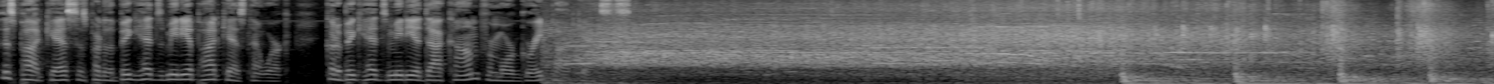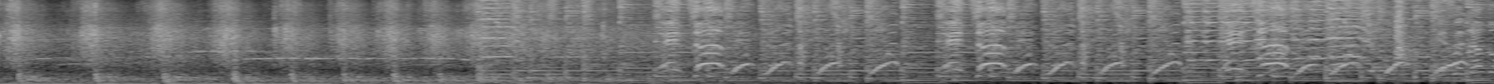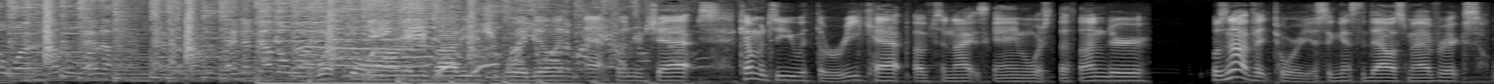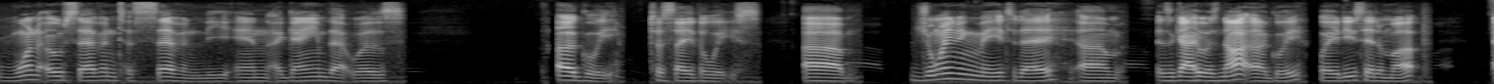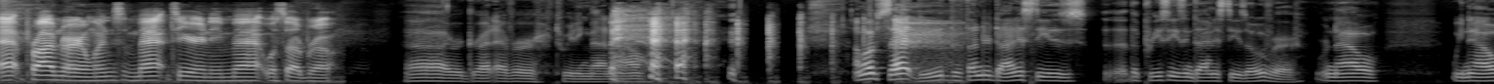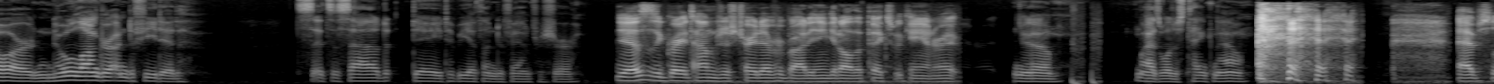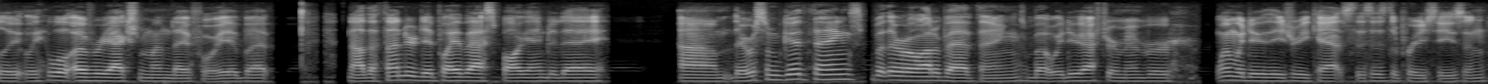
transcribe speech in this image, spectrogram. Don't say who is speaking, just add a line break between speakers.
This podcast is part of the Big Heads Media Podcast Network. Go to bigheadsmedia.com for more great podcasts.
Hands up! Hands up! Hands up!
What's going on, everybody? It's your boy Dylan at Thunder Chats, coming to you with the recap of tonight's game, in which the Thunder was not victorious against the Dallas Mavericks, 107 to 70, in a game that was ugly, to say the least. Um, joining me today um, is a guy who is not ugly. Ladies, hit him up. At Prime Nerlens, Matt Tierney. Matt, what's up, bro?
Uh, I regret ever tweeting that now. I'm upset, dude. The Thunder dynasty is uh, the preseason dynasty is over. We're now we now are no longer undefeated. It's it's a sad day to be a Thunder fan for sure.
yeah, this is a great time to just trade everybody and get all the picks we can, right?
Yeah. Might as well just tank now.
Absolutely. A little overreaction Monday for you, but now the Thunder did play a basketball game today. Um, there were some good things, but there were a lot of bad things. But we do have to remember when we do these recaps, this is the preseason.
